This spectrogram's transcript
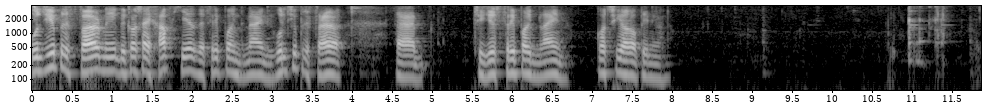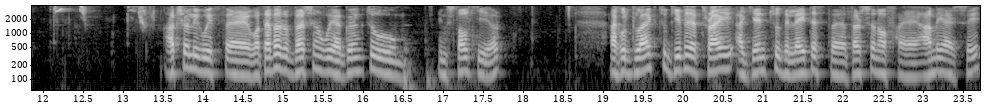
Would you prefer me, because I have here the 3.9, would you prefer uh, to use 3.9? What's your opinion? Actually, with uh, whatever version we are going to install here, I would like to give it a try again to the latest uh, version of uh, AmIRC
